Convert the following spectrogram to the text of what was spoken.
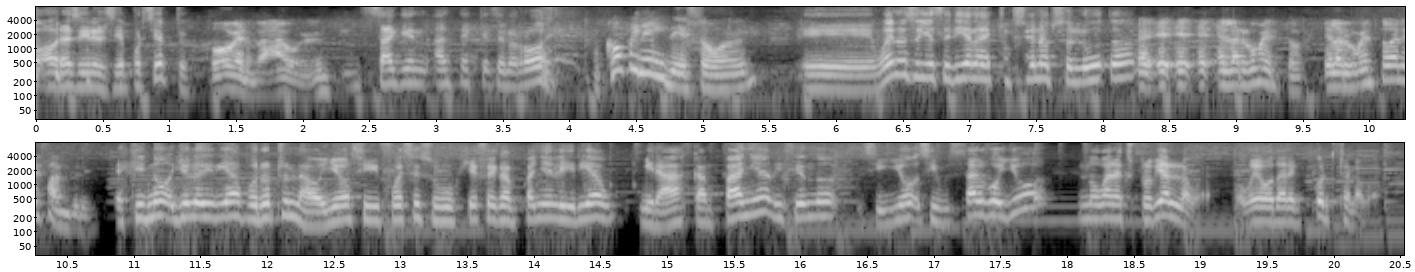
ahora sí en el 100%. Oh, verdad, weón. Saquen antes que se lo roben. ¿Cómo opináis de eso, weón? Eh, bueno, eso ya sería la destrucción absoluta. Eh, eh, eh, el argumento. El argumento de Alessandri. Es que no, yo lo diría por otro lado. Yo, si fuese su jefe de campaña, le diría: Mira, haz campaña diciendo: si yo, si salgo yo, no van a expropiar la weá. O voy a votar en contra de la weá.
